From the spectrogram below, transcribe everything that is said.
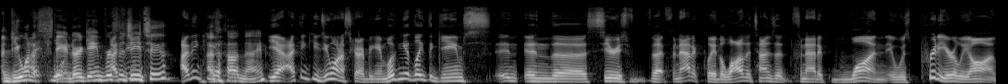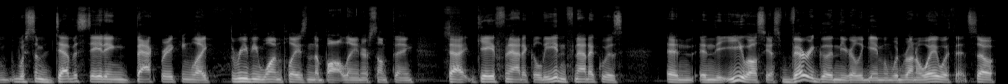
And do you want a standard game I versus think- G2? I think as you- Cloud9. Yeah, I think you do want a scrappy game. Looking at like the games in, in the series that Fnatic played, a lot of the times that Fnatic won, it was pretty early on with some devastating, backbreaking like 3v1 plays in the bot lane or something that gave Fnatic a lead, and Fnatic was in, in the EU LCS very good in the early game and would run away with it. So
